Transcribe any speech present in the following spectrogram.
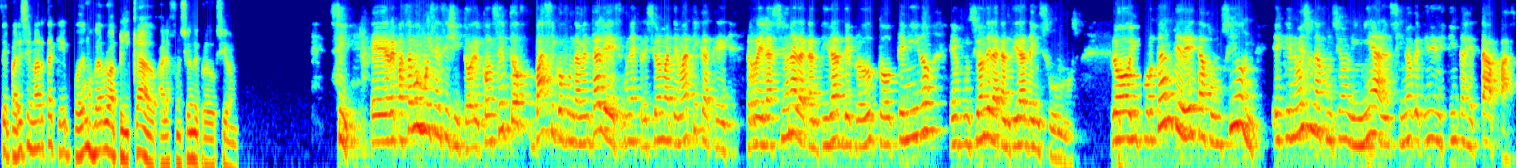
te parece, Marta, que podemos verlo aplicado a la función de producción? Sí, eh, repasamos muy sencillito. El concepto básico fundamental es una expresión matemática que relaciona la cantidad de producto obtenido en función de la cantidad de insumos. Lo importante de esta función es que no es una función lineal, sino que tiene distintas etapas.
